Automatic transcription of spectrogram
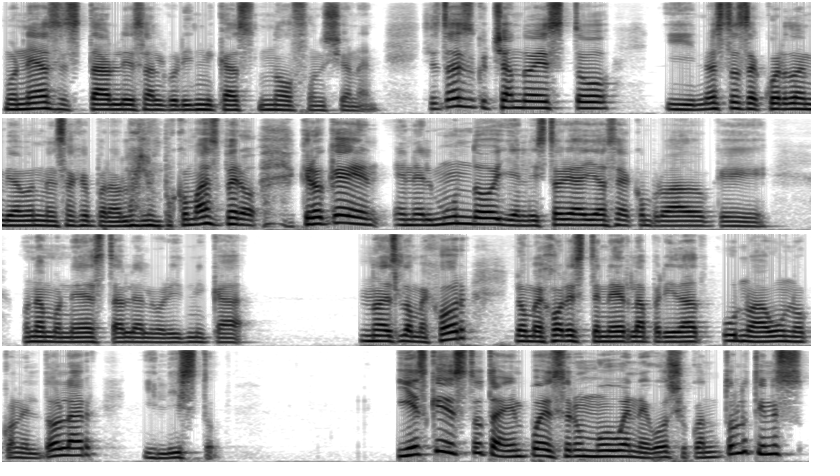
monedas estables algorítmicas no funcionan. Si estás escuchando esto y no estás de acuerdo, envíame un mensaje para hablarle un poco más, pero creo que en, el mundo y en la historia ya se ha comprobado que una moneda estable algorítmica no es lo mejor. Lo mejor es tener la paridad uno a uno con el dólar y listo. Y es que esto también puede ser un muy buen negocio. Cuando tú lo tienes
